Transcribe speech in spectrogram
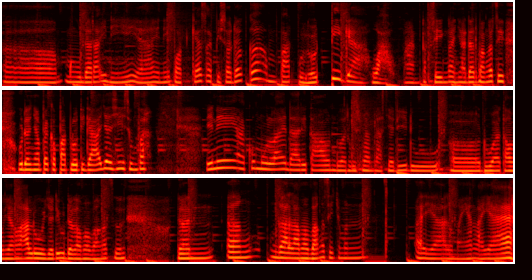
uh, mengudara ini ya ini podcast episode ke-43 wow mantap sih nggak nyadar banget sih. Udah nyampe ke 43 aja sih sumpah ini aku mulai dari tahun 2019 jadi du, uh, dua tahun yang lalu jadi udah lama banget tuh dan eh, nggak uh, lama banget sih cuman uh, ya lumayan lah ya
